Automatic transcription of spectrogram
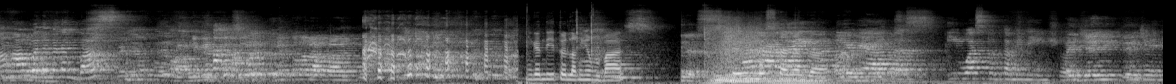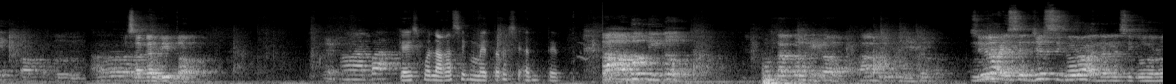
Ang haba naman ng bus. Kasi ganito. Hanggang dito lang yung bus. Yes. Stainless talaga. Tas iwas contamination. Hygienic din. Hygienic po. Mas hanggang dito. Ang haba. Guys, wala kasing metro si Antet. Aabot dito. Kung tatlong ikaw, aabot dito. Siguro, I suggest siguro, ano na siguro.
